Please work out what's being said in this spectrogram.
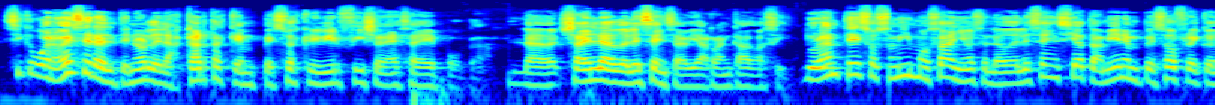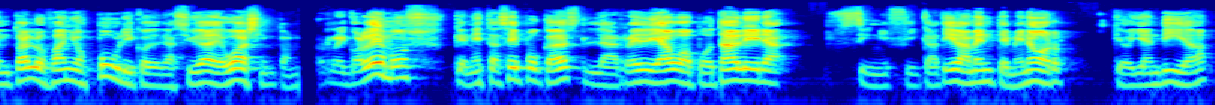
Así que bueno, ese era el tenor de las cartas que empezó a escribir Fish en esa época. La- ya en la adolescencia había arrancado así. Durante esos mismos años, en la adolescencia, también empezó a frecuentar los baños públicos de la ciudad de Washington. Recordemos que en estas épocas la red de agua potable era significativamente menor que hoy en día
